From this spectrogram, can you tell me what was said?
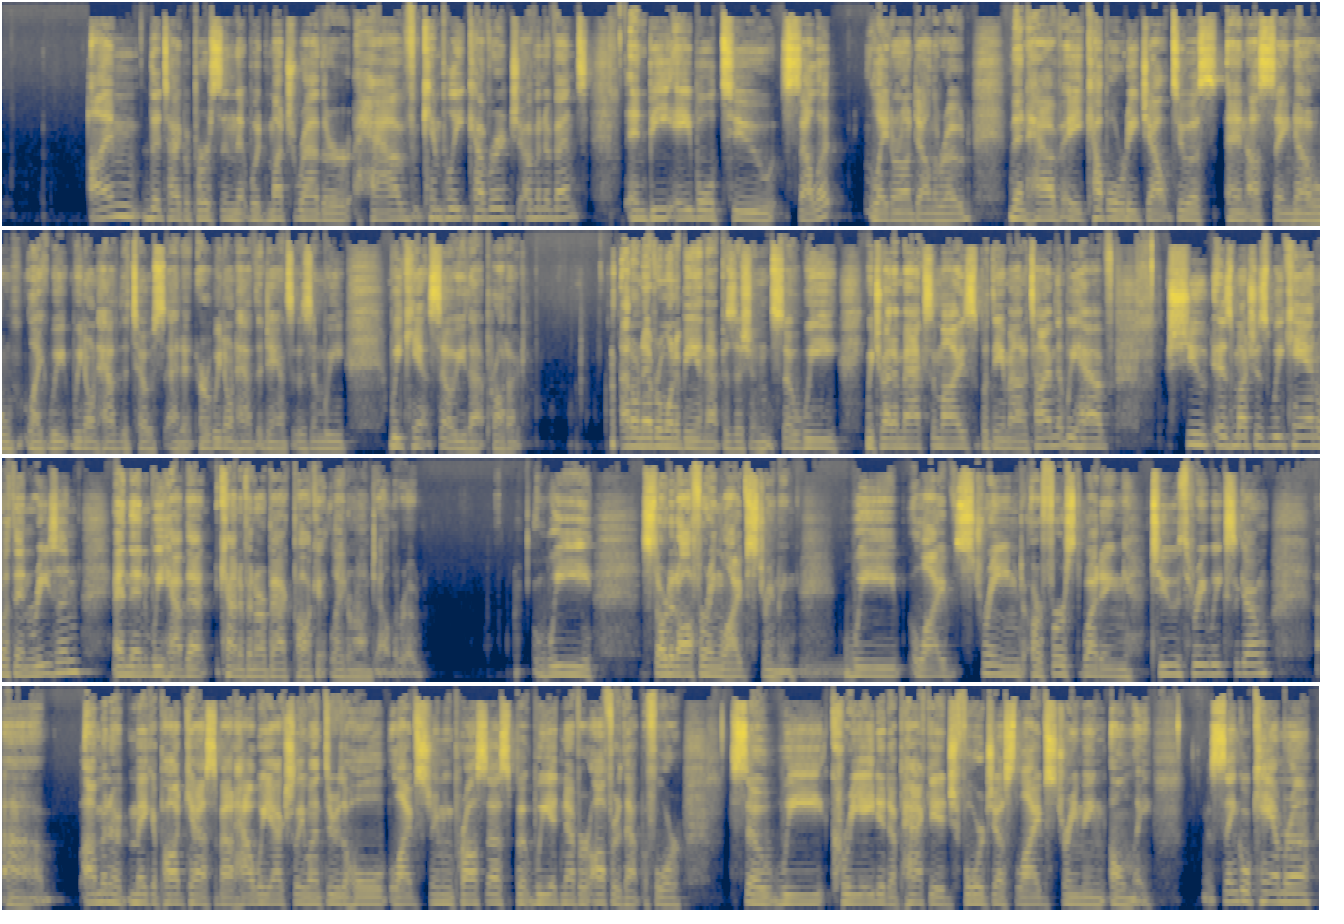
I'm the type of person that would much rather have complete coverage of an event and be able to sell it later on down the road than have a couple reach out to us and us say no like we we don't have the toast edit or we don't have the dances and we we can't sell you that product I don't ever want to be in that position. So we we try to maximize with the amount of time that we have, shoot as much as we can within reason, and then we have that kind of in our back pocket later on down the road we started offering live streaming. We live streamed our first wedding two, three weeks ago. Uh, I'm going to make a podcast about how we actually went through the whole live streaming process, but we had never offered that before. So we created a package for just live streaming only. Single camera,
